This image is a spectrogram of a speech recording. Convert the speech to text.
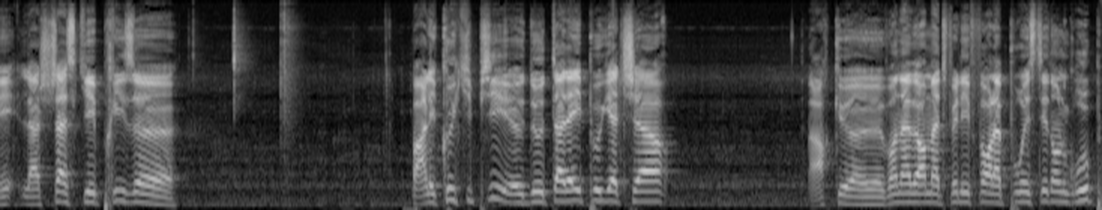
Et la chasse qui est prise par les coéquipiers de Tadej Pogacar. Alors que euh, Van Avermaet fait l'effort là pour rester dans le groupe.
